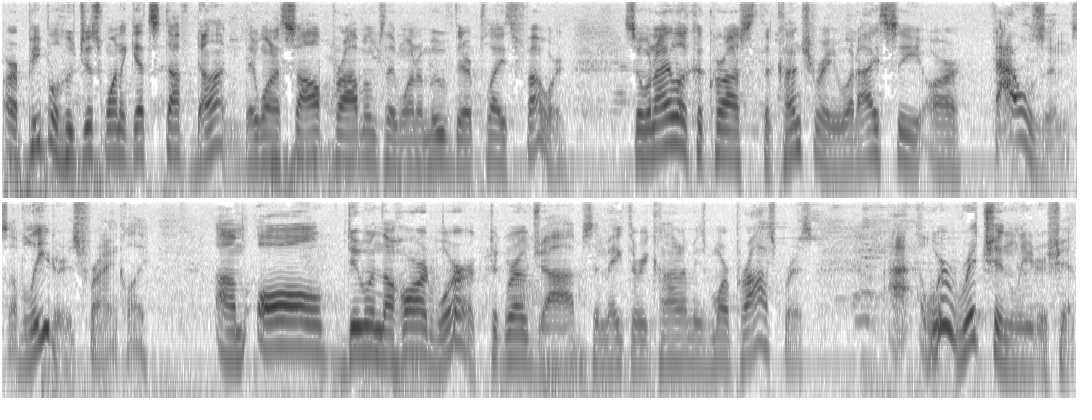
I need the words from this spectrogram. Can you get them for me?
are people who just want to get stuff done. They want to solve problems, they want to move their place forward. So when I look across the country, what I see are thousands of leaders, frankly, um, all doing the hard work to grow jobs and make their economies more prosperous. Uh, we're rich in leadership.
